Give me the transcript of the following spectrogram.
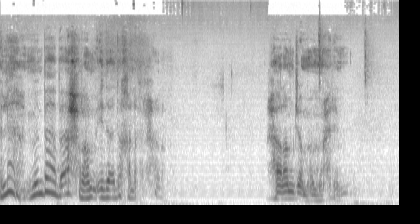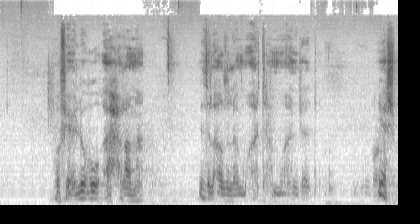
لا من باب أحرم إذا دخل في الحرم. حرم جمع محرم وفعله أحرم. مثل أظلم وأتهم وأنجد. يشمل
